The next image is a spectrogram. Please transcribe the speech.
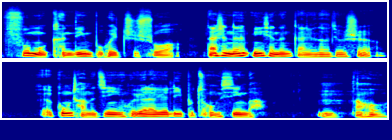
父母肯定不会直说，但是能明显能感觉到，就是工厂的经营会越来越力不从心吧。嗯，然后。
